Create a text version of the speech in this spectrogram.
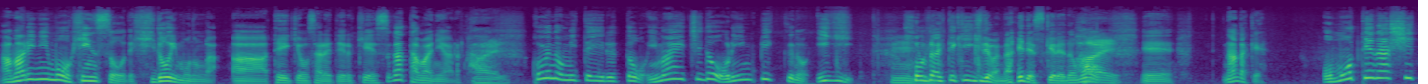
あまりにも貧相でひどいものがあー提供されているケースがたまにある。はい。こういうのを見ていると、今一度オリンピックの意義、本来的意義ではないですけれども、はい。えーなんだっけ、おもてなし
